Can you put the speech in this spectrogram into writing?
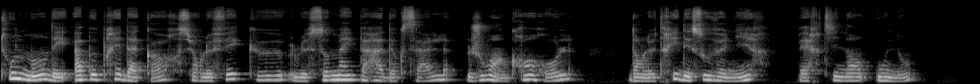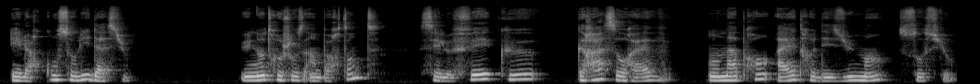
tout le monde est à peu près d'accord sur le fait que le sommeil paradoxal joue un grand rôle dans le tri des souvenirs, pertinents ou non, et leur consolidation. Une autre chose importante, c'est le fait que, grâce aux rêves, on apprend à être des humains sociaux.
